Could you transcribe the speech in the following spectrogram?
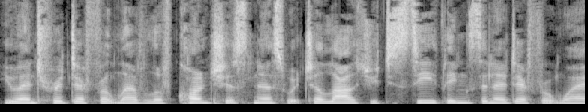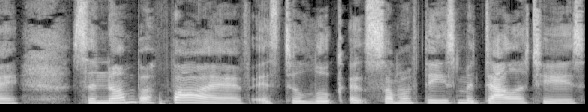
You enter a different level of consciousness, which allows you to see things in a different way. So, number five is to look at some of these modalities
